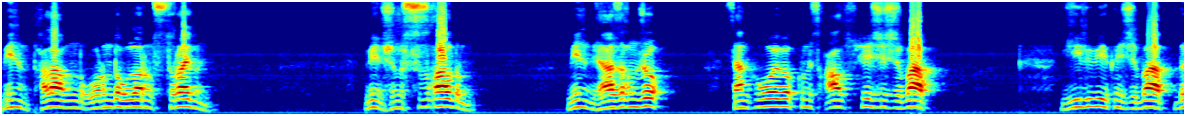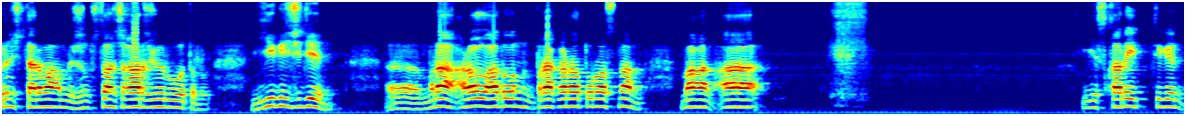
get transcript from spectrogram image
Менің талабымды орындауларыңызды сұраймын. Мен жұмыссыз қалдым. Менің жазығым жоқ. Занкубаева күміс алпыс бесінші бап. елу екінші бап. Бірінші тармағымен жұмыстан шығарып жіберіп отыр. Екіншіден ә, мына арал ауданының прокуратурасынан маған есқариев деген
